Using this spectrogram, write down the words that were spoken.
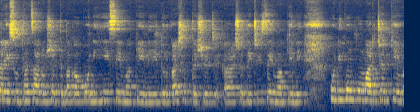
तरीसुद्धा चालू शकतं. बघा कोणीही सेवा केली दुर्गा सप्तशती शतीची सेवा केली कोणी कुंकुमार्चन केव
